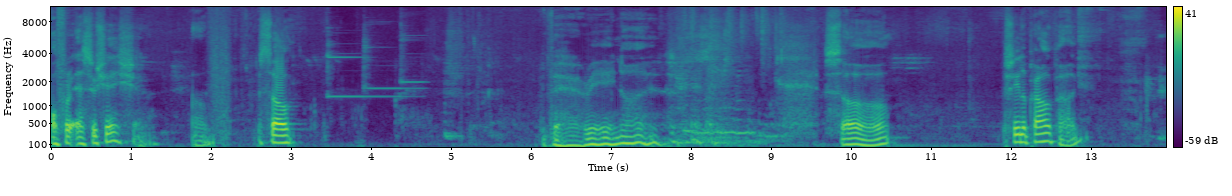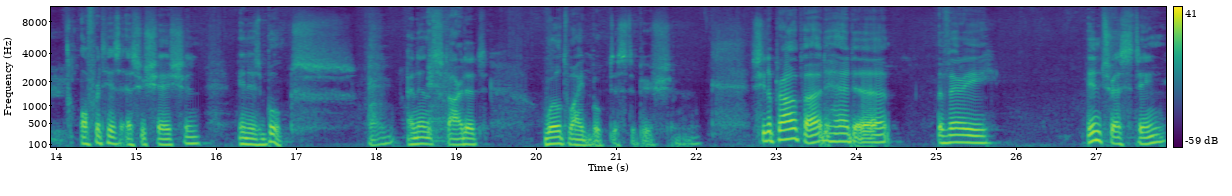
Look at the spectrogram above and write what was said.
offer association. Um, so, very nice. So, Srila Prabhupada offered his association in his books um, and then started worldwide book distribution. Srila Prabhupada had a, a very interesting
